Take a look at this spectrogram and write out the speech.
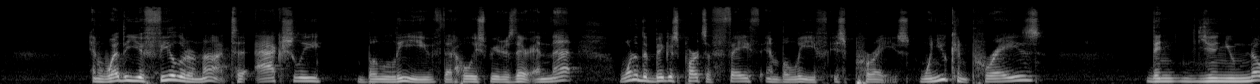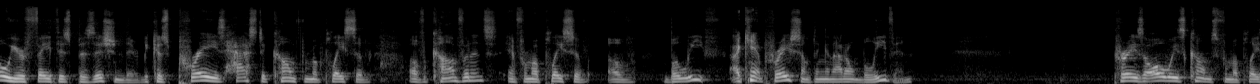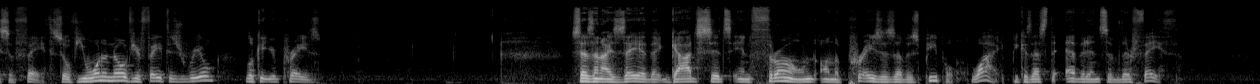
And whether you feel it or not to actually believe that holy spirit is there and that one of the biggest parts of faith and belief is praise. When you can praise, then, then you know your faith is positioned there because praise has to come from a place of, of confidence and from a place of, of belief. I can't praise something that I don't believe in. Praise always comes from a place of faith. So if you want to know if your faith is real, look at your praise says in Isaiah that God sits enthroned on the praises of his people. Why? Because that's the evidence of their faith.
